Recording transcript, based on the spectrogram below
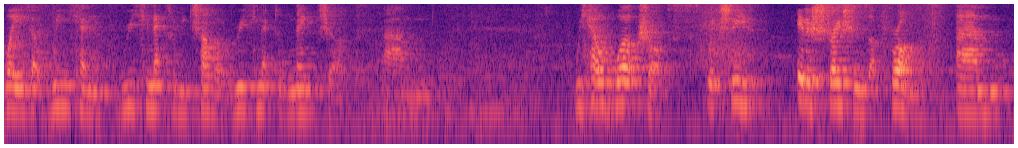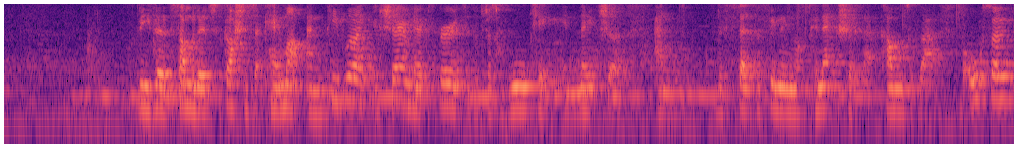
ways that we can reconnect with each other, reconnect with nature, um, we held workshops, which these illustrations are from. Um, these are some of the discussions that came up, and people like sharing their experiences of just walking in nature and the sense of feeling of connection that comes with that. But also,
